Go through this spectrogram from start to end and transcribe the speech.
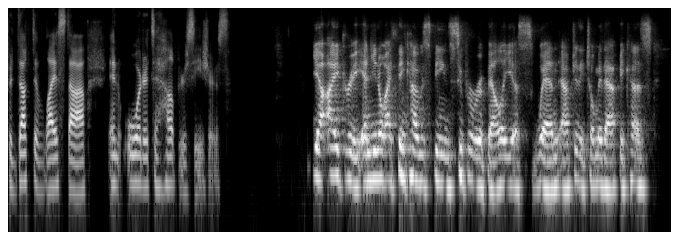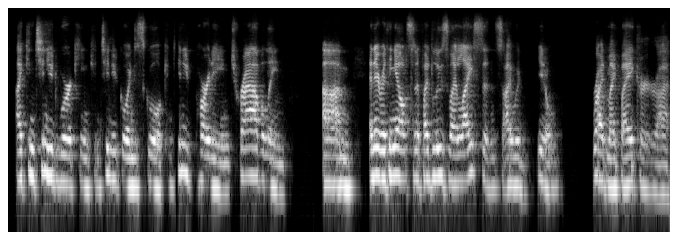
productive lifestyle in order to help your seizures. Yeah, I agree. And you know, I think I was being super rebellious when, after they told me that, because I continued working, continued going to school, continued partying, traveling, um, and everything else. And if I'd lose my license, I would, you know, ride my bike or uh,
